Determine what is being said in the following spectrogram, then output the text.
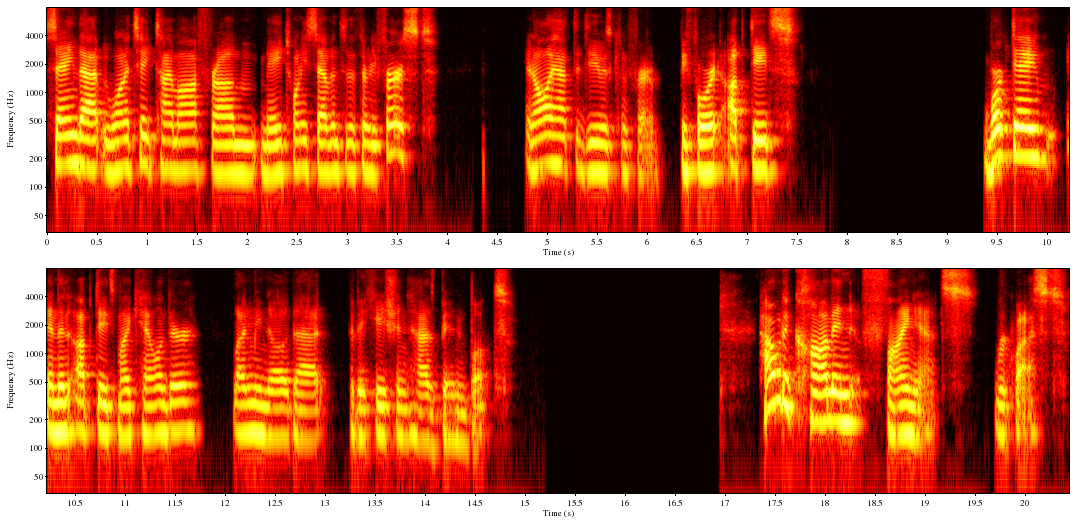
saying that we want to take time off from May 27th to the 31st, and all I have to do is confirm before it updates Workday and then updates my calendar, letting me know that the vacation has been booked. How would a common finance request?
